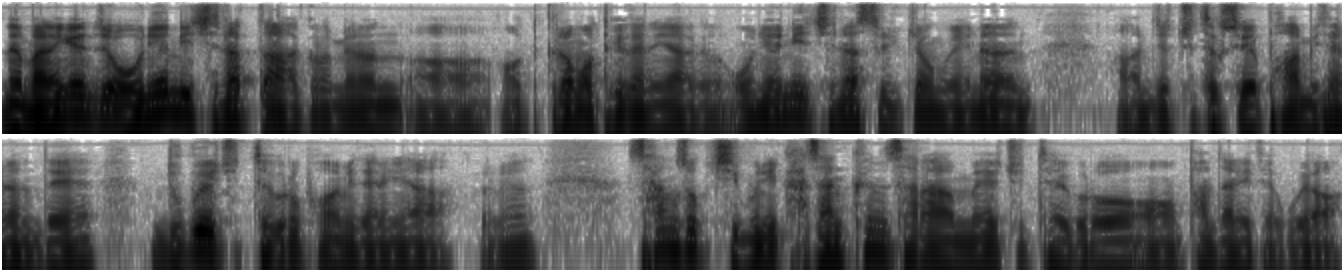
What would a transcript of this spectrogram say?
네, 만약에 이제 5년이 지났다 그러면은 어, 어 그럼 어떻게 되느냐? 5년이 지났을 경우에는 어, 이제 주택수에 포함이 되는데 누구의 주택으로 포함이 되느냐? 그러면 상속 지분이 가장 큰 사람의 주택으로 어, 판단이 되고요.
